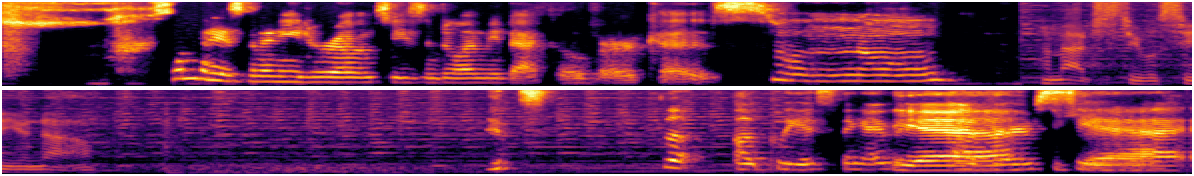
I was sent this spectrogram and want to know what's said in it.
Somebody's gonna need her own season to win me back over, because Oh no. Her Majesty will see you now. It's the ugliest thing I've Yeah, ever seen. yeah.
